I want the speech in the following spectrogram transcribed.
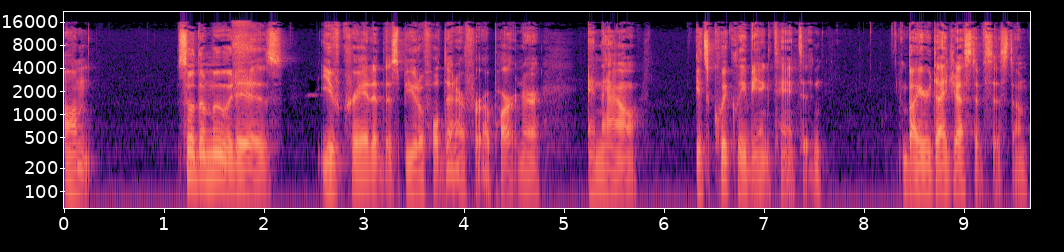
Um, so the mood is you've created this beautiful dinner for a partner, and now it's quickly being tainted by your digestive system.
